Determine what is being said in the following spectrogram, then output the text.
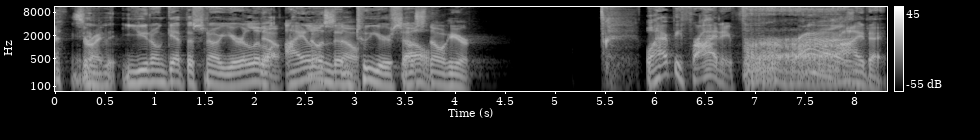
That's right. You don't get the snow. You're a little No, no island snow. unto yourself. No snow here. Well, happy Friday. Friday.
